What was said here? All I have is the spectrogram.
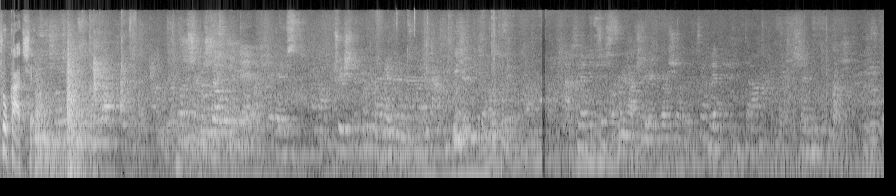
Szukacie. Zrobię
